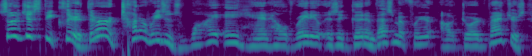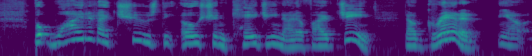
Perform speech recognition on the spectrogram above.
So just to be clear, there are a ton of reasons why a handheld radio is a good investment for your outdoor adventures. But why did I choose the Wouxun KG905G? Now granted, you know,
